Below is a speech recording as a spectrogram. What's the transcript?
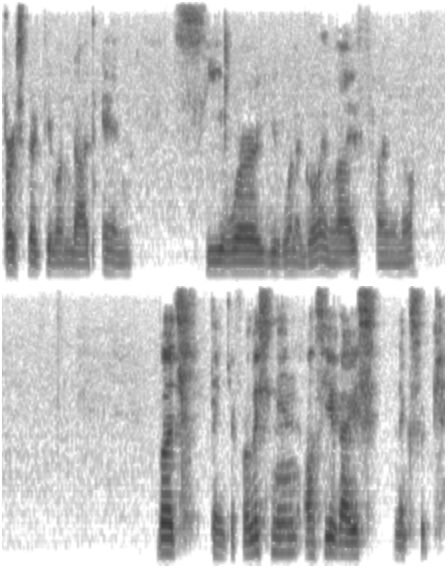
perspective on that and see where you want to go in life. I don't know. But thank you for listening. I'll see you guys next week.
